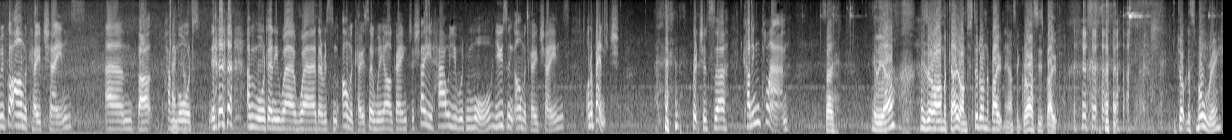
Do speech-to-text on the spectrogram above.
So we've got Armco chains, um, but haven't moored, haven't moored anywhere where there is some Armco. So we are going to show you how you would moor using Armco chains on a bench. Richard's uh, cunning plan. So here we are. Here's our Armco. I'm stood on the boat now, so Grass's boat. you drop the small ring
